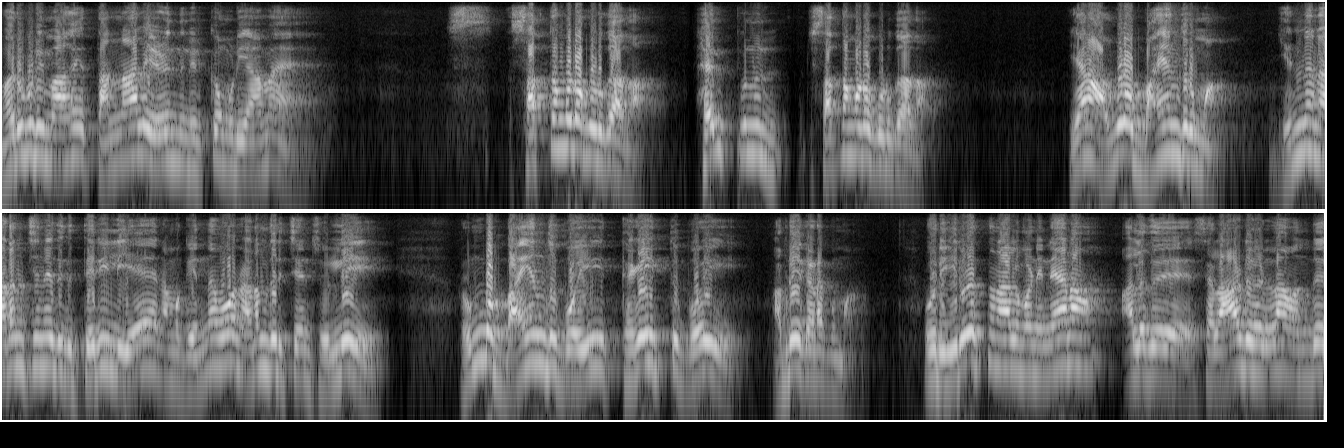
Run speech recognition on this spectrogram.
மறுபடியுமாக தன்னால எழுந்து நிற்க முடியாம சத்தம் கூட கொடுக்காதான். ஹெல்ப்னு சத்தம் கூட கொடுக்காதான். ஏன்னா அவ்வளோ பயந்துருமா? என்ன நடந்துச்சுன்னு இதுக்கு தெரியலையே. நமக்கு என்னவோ நடந்துருச்சேன்னு சொல்லி ரொம்ப பயந்து போய் திகைத்து போய் அப்படியே கிடக்குமா? ஒரு இருபத்தி நாலு மணி நேரம் அல்லது சில ஆடுகள்லாம் வந்து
